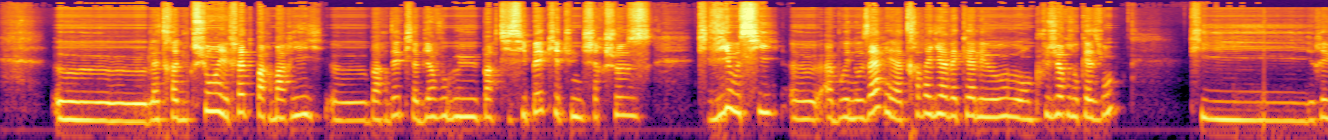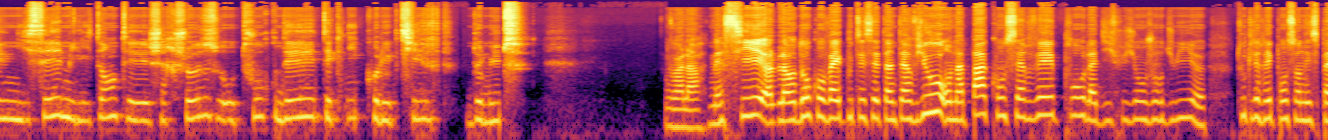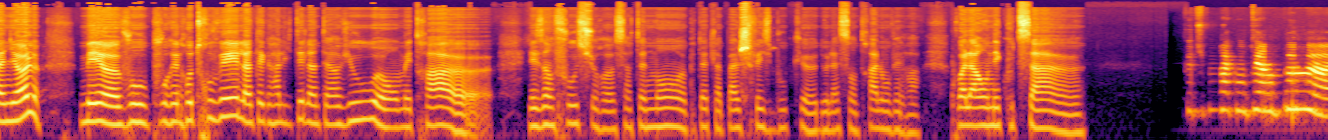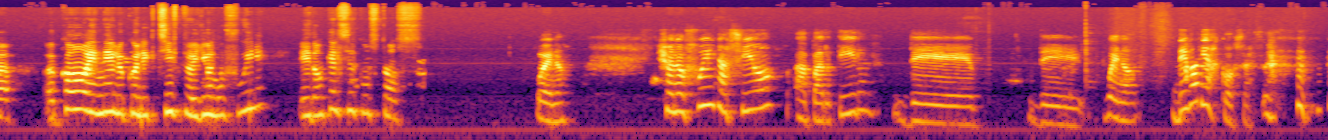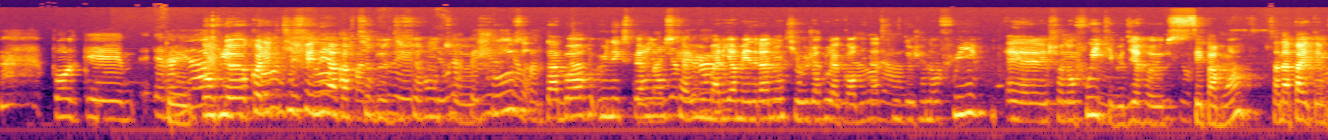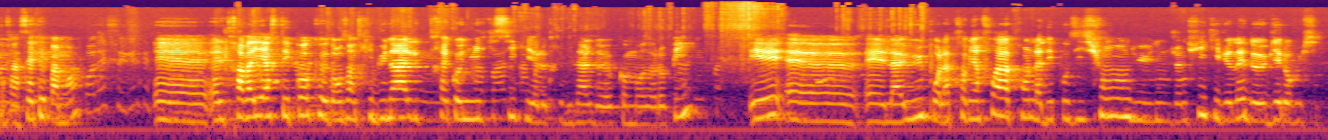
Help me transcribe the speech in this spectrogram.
euh, la traduction est faite par Marie Bardet qui a bien voulu participer, qui est une chercheuse qui vit aussi à Buenos Aires et a travaillé avec elle et eux en plusieurs occasions, qui réunissait militantes et chercheuses autour des techniques collectives de lutte. Voilà, merci. Alors donc on va écouter cette interview. On n'a pas conservé pour la diffusion aujourd'hui euh, toutes les réponses en espagnol, mais euh, vous pourrez retrouver l'intégralité de l'interview. Euh, on mettra euh, les infos sur euh, certainement peut-être la page Facebook euh, de la centrale, on verra. Voilà, on écoute ça. euh. Est-ce que tu peux raconter un peu euh, quand est né le collectif Yonofui et dans quelles circonstances? Bueno, Yo no fui nació a partir de, de, bueno, de varias cosas. Porque en realidad, Donc le collectif est né à partir de différentes de choses. D'abord une expérience qu'a eue Maria Medrano, qui est aujourd'hui la coordinatrice de Enfui, et qui veut dire euh, c'est pas moi. Ça n'a pas été, enfin c'était pas moi. Et elle travaillait à cette époque dans un tribunal très connu ici, qui est le tribunal de Komodoropi. Et euh, elle a eu pour la première fois à prendre la déposition d'une jeune fille qui venait de Biélorussie.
